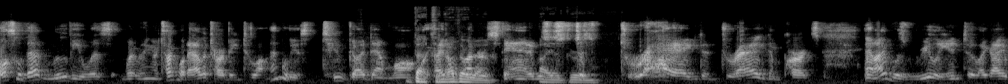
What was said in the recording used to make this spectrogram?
also, that movie was when you were talking about Avatar being too long. That movie is too goddamn long. That's like, I don't understand. One. It was just, just dragged and dragged in parts, and I was really into like I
